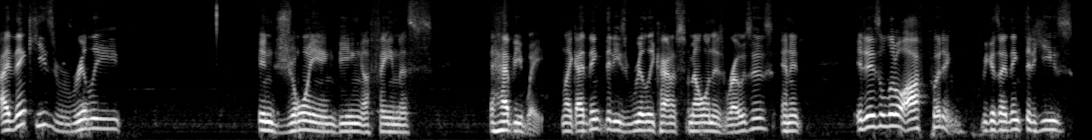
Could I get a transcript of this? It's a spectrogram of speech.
I think he's really enjoying being a famous heavyweight. Like I think that he's really kind of smelling his roses, and it it is a little off-putting because I think that he's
